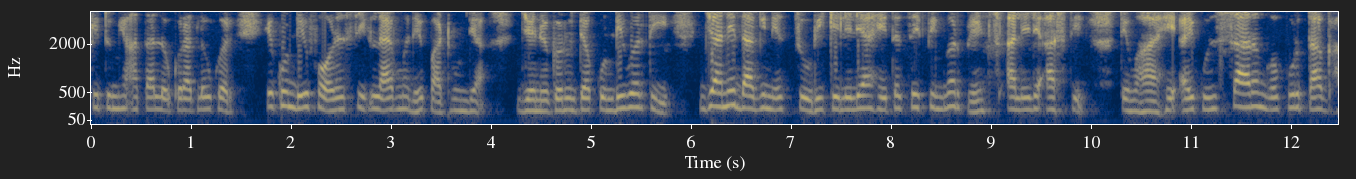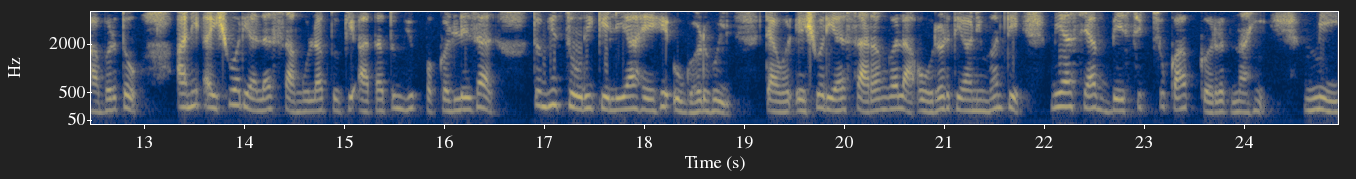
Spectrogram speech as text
की तुम्ही आता लवकरात लवकर हे कुंडी फॉरेन्सिक लॅबमध्ये पाठवून द्या. जेणेकरून त्या कुंडीवरती ज्याने दागिने चोरी केलेले आहे त्याचे फिंगरप्रिंट्स आलेले असतील. तेव्हा हे ऐकून सारंग पुरता घाबरतो आणि ऐश्वर्याला सांगू लागतो की आता तुम्ही पकड पकडले जाल. तुम्ही चोरी केली आहे हे उघड होईल. त्यावर ऐश्वर्या सारंगला ओरडते आणि म्हणते मी अशा बेसिक चुका करत नाही. मी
